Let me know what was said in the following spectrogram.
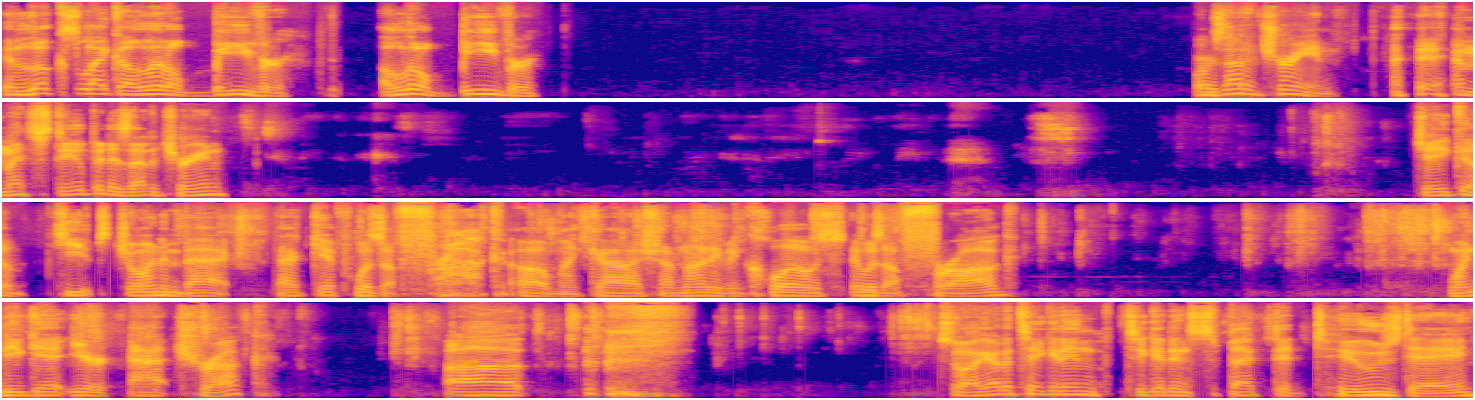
It looks like a little beaver. A little beaver. Or is that a train? Am I stupid? Is that a train? Jacob keeps joining back. That gift was a frog. Oh my gosh, I'm not even close. It was a frog. When do you get your at truck? Uh so I got to take it in to get inspected Tuesday.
